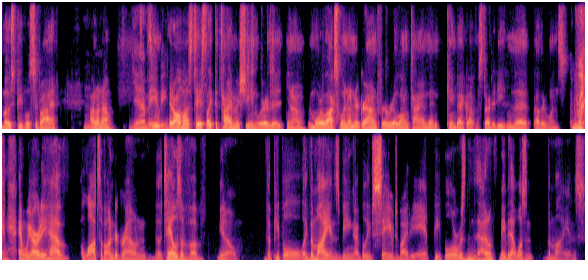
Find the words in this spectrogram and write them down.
most people survive. I don't know. Yeah, maybe. it almost tastes like the time machine, where the you know the Morlocks went underground for a real long time, then came back up and started eating the other ones. Right. and we already have lots of underground uh, tales of of you know the people like the Mayans being, I believe, saved by the ant people, or was I don't maybe that wasn't the Mayans.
